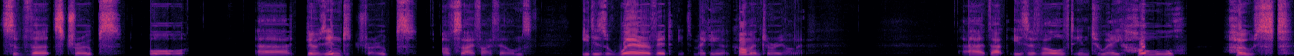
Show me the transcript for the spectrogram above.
subverts tropes or uh, goes into tropes of sci-fi films, it is aware of it, it's making a commentary on it. Uh, that is evolved into a whole host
